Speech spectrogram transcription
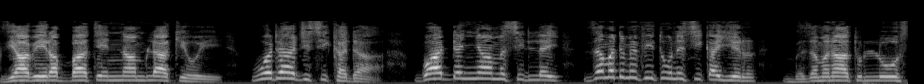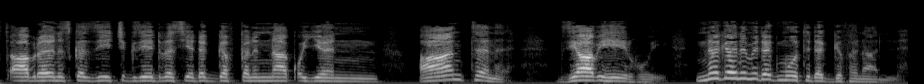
እግዚአብሔር አባቴና አምላኬ ሆይ ወዳጅ ሲከዳ ጓደኛም ሲለይ ዘመድም ፊቱን ሲቀይር በዘመናት ሁሉ ውስጥ አብረህን እስከዚህች ጊዜ ድረስ የደገፍከንና ቆየህን አንተ ነህ እግዚአብሔር ሆይ ነገንም ደግሞ ትደግፈናለህ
